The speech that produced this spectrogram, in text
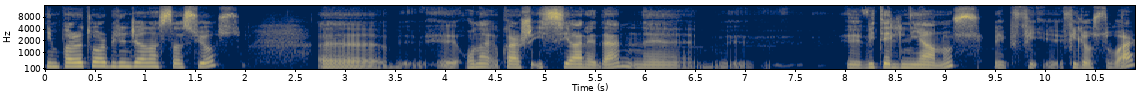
İmparator 1. Anastasios ona karşı isyan eden Vitelinianus bir filosu var.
